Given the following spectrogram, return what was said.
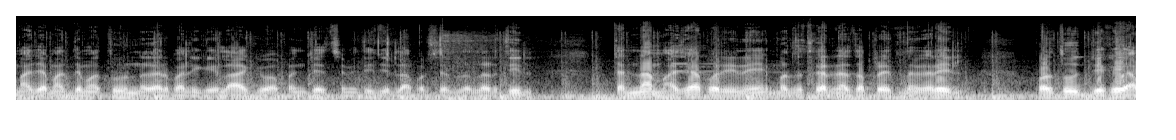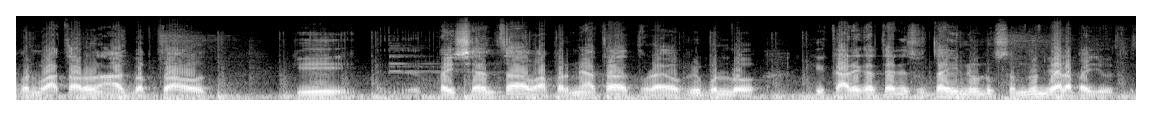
माझ्या माध्यमातून नगरपालिकेला किंवा पंचायत समिती जिल्हा परिषदला लढतील त्यांना माझ्या परीने मदत करण्याचा प्रयत्न करेल. परंतु जे काही आपण वातावरण आज बघतो आहोत की पैशांचा वापर मी आता थोड्या वेळपूर्वी बोललो की कार्यकर्त्यांनी सुद्धा ही निवडणूक समजून घ्यायला पाहिजे होती.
